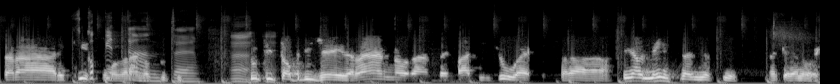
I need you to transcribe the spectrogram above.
sarà ricchissimo, verranno tutti. Eh. tutti i top DJ verranno da, dai batti in giù, ecco, sarà finalmente da divertirsi anche da noi.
